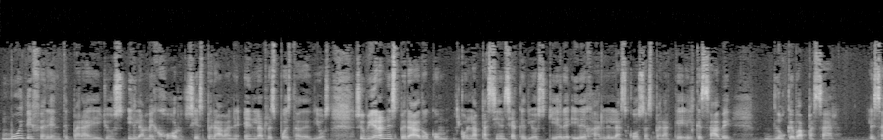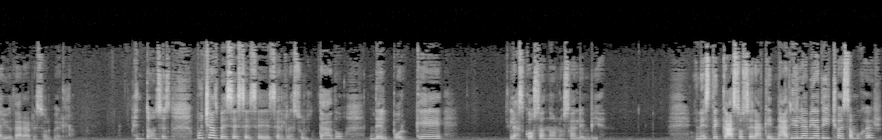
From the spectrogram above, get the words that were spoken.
muy diferente para ellos y la mejor si esperaban en la respuesta de Dios. Si hubieran esperado con, con, la paciencia que Dios quiere y dejarle las cosas para que el que sabe lo que va a pasar les ayudara a resolverlo. Entonces, muchas veces ese es el resultado del por qué las cosas no nos salen bien. En este caso, ¿será que nadie le había dicho a esa mujer?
